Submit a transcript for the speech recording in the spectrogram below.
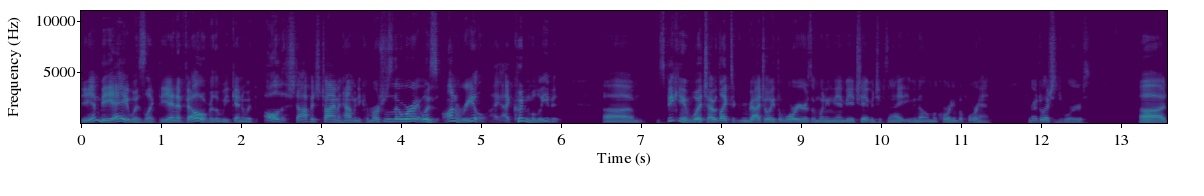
The NBA was like the NFL over the weekend with all the stoppage time and how many commercials there were. It was unreal. I, I couldn't believe it. Um, speaking of which, I would like to congratulate the Warriors on winning the NBA championship tonight, even though I'm recording beforehand. Congratulations, Warriors. Uh,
